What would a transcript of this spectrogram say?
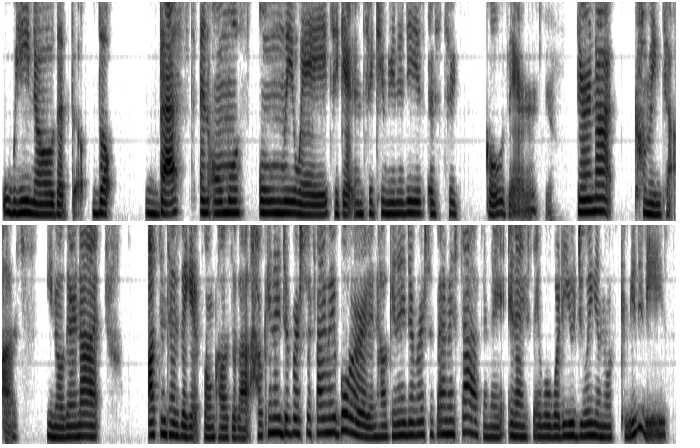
we know that the, the best and almost only way to get into communities is to go there. Yeah. They're not coming to us. You know, they're not oftentimes I get phone calls about how can I diversify my board and how can I diversify my staff and I and I say, "Well, what are you doing in those communities?"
